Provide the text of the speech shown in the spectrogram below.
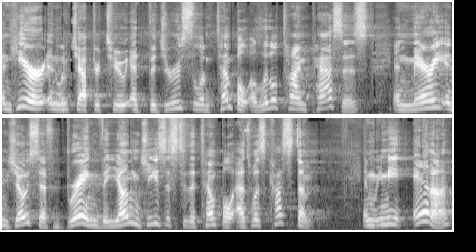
And here in Luke chapter 2, at the Jerusalem temple, a little time passes and Mary and Joseph bring the young Jesus to the temple as was custom. And we meet Anna,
